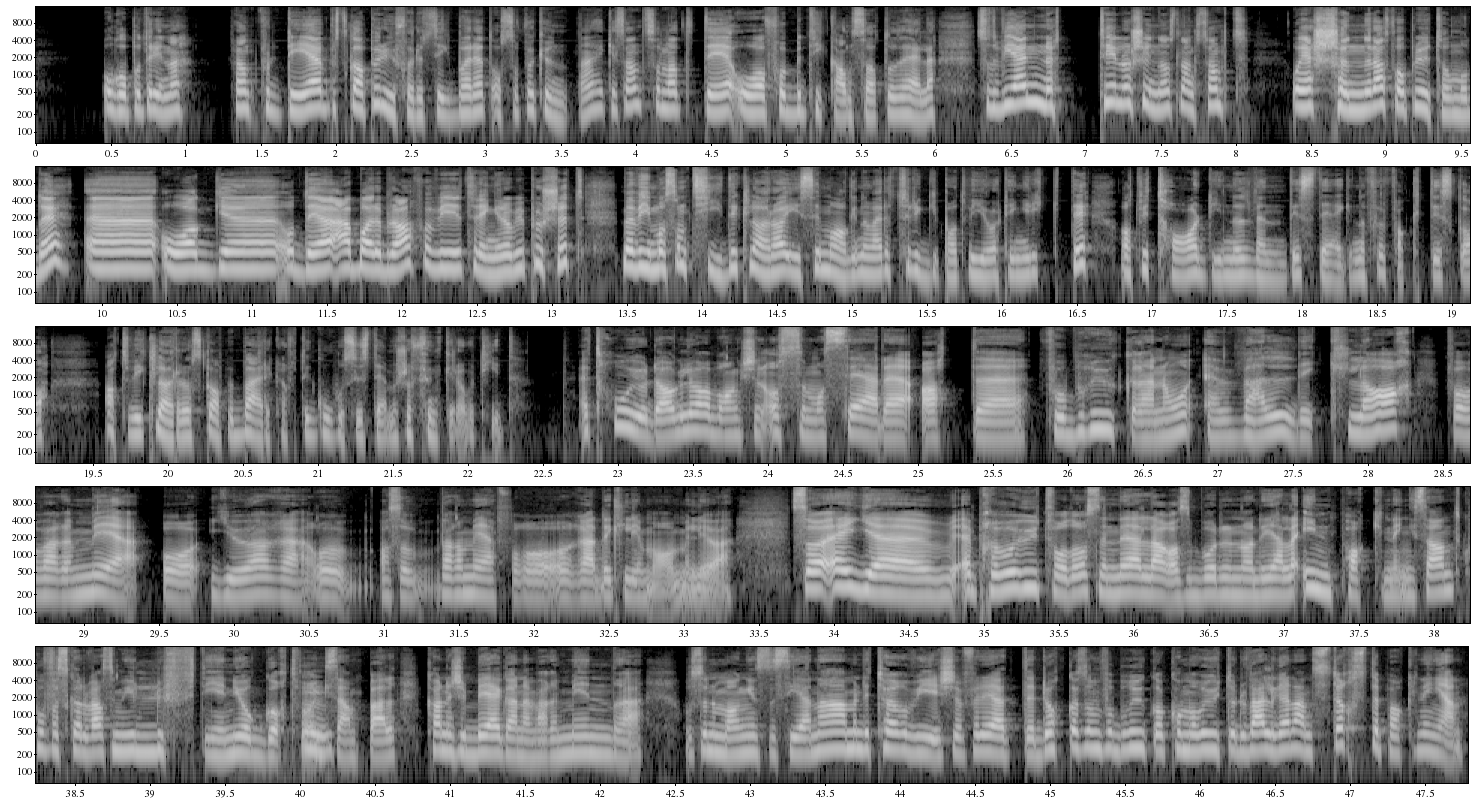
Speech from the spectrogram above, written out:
og gå på trynet. For det skaper uforutsigbarhet også for kundene. ikke sant? Som at det og for butikkansatte og det hele. Så vi er nødt til å skynde oss langsomt. Og jeg skjønner at folk blir utålmodige, eh, og, eh, og det er bare bra, for vi trenger å bli pushet. Men vi må samtidig klare å ha is i magen og være trygge på at vi gjør ting riktig, og at vi tar de nødvendige stegene for faktisk å At vi klarer å skape bærekraftige, gode systemer som funker over tid. Jeg tror jo dagligvarebransjen også må se det at uh, forbrukere nå er veldig klar for å være med og gjøre og, Altså være med for å redde klima og miljøet. Så jeg, eh, jeg prøver å utfordre oss en del der, altså både når det gjelder innpakning. sant? Hvorfor skal det være så mye luft i en yoghurt, Mm. f.eks.? Kan ikke begerne være mindre? Og så er det mange som sier nei, men det tør vi ikke, fordi at dere som forbruker kommer ut, og du velger den største pakningen.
